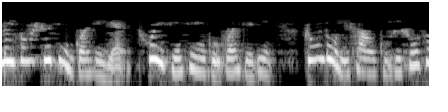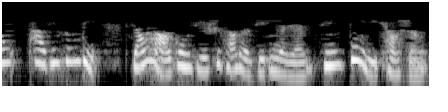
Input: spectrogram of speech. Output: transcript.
类风湿性关节炎、退行性骨关节病、中度以上骨质疏松、帕金森病、小脑供给失调等疾病的人，均不宜跳绳。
